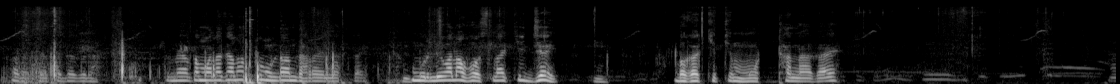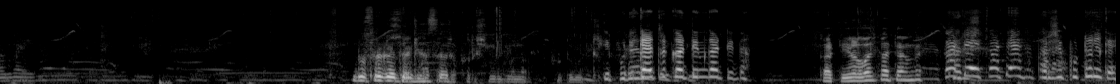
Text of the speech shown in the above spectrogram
काढा त्याचा दगड. तुम्ही आता मला त्याला तोंडान धरायला लागताय. मुरलीवाला हौसला की जय. बघा किती मोठा नाग आहे. दुसरं काहीतरी घ्या सर. काहीतरी कठीण काठी द्या काठी येळवायची काठी आणले? काटे. फरशी फुटेल काय?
